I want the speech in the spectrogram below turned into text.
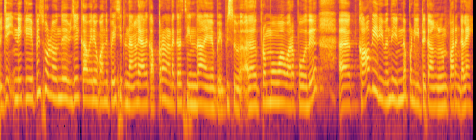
விஜய் இன்றைக்கி எபிசோடில் வந்து விஜய் காவேரி உட்காந்து பேசிகிட்டு இருந்தாங்களே அதுக்கப்புறம் நடக்கிற சீன் தான் எபிசோ அதாவது ப்ரொமோவாக வரப்போகுது. காவேரி வந்து என்ன பண்ணிகிட்டு இருக்காங்கன்னு பாருங்களேன்.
